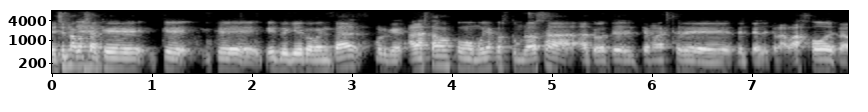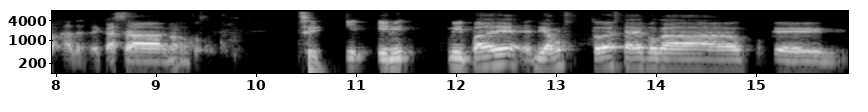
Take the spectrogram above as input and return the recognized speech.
De hecho, una cosa que, te quiero comentar, porque ahora estamos como muy acostumbrados a, todo el tema este del teletrabajo, de trabajar desde casa, ¿no? Sí. Y, mi, padre, digamos, toda esta época que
